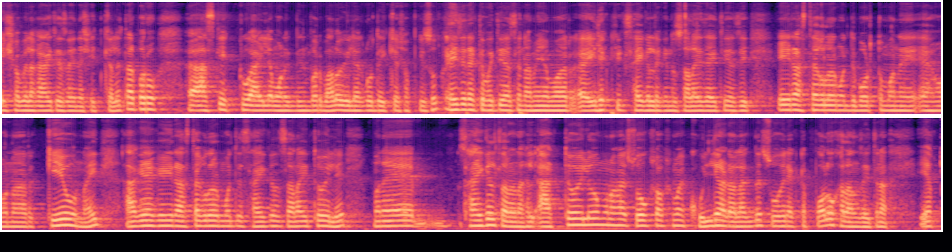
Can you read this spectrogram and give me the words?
এইসব এলাকায় আইতে চাই না শীতকালে। তারপরও আজকে একটু আইলাম, অনেকদিন পর ভালোই লাগল দেখে সব কিছু এই যে দেখতে পাইতে আছেন আমি আমার ইলেকট্রিক সাইকেলটা কিন্তু চালাই যাইতে আছি এই রাস্তাগুলোর মধ্যে বর্তমানে এখন আর কেউ নাই। আগে আগে এই রাস্তাগুলোর মধ্যে সাইকেল চালাইতে হইলে মানে সাইকেল চালানো খালি আটতে হইলেও মনে হয় চোখ সবসময় খুললে আটা লাগবে। চোখের একটা পলো খালানো যাইতে না। এত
